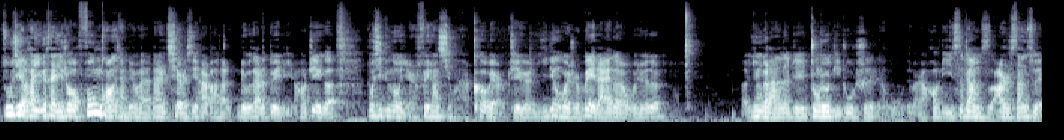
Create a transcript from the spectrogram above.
租借了他一个赛季之后，疯狂想留下来，但是切尔西还是把他留在了队里。然后这个波西蒂诺也是非常喜欢他，科维尔这个一定会是未来的，我觉得呃英格兰的这中流砥柱式的人物，对吧？然后里斯詹姆斯二十三岁。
